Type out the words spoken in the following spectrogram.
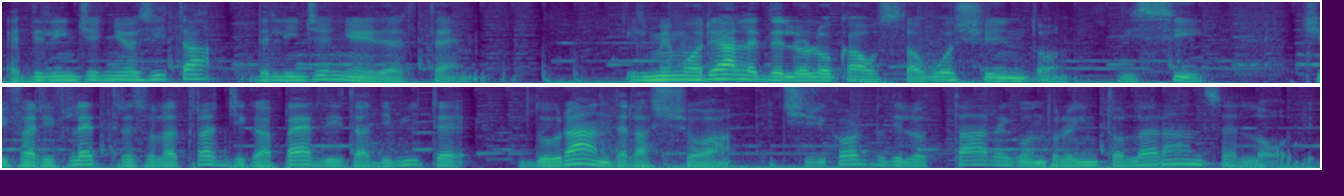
e dell'ingegnosità degli ingegneri del tempo. Il memoriale dell'Olocausto a Washington, D.C., ci fa riflettere sulla tragica perdita di vite durante la Shoah e ci ricorda di lottare contro l'intolleranza e l'odio.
